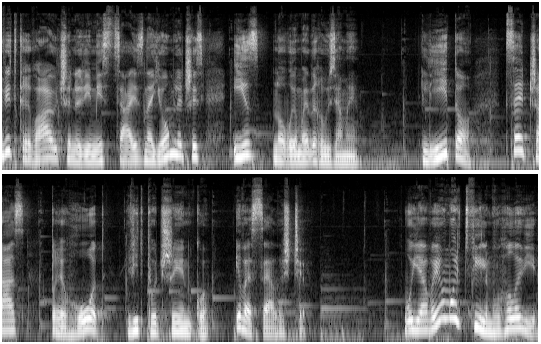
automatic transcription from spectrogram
відкриваючи нові місця і знайомлячись із новими друзями. Літо це час пригод, відпочинку і веселощів. Уявив мультфільм в голові.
